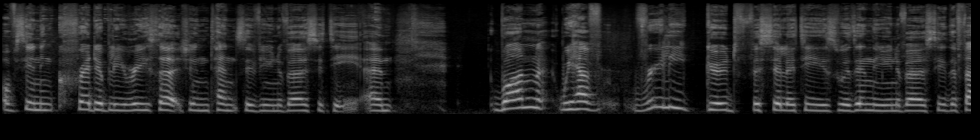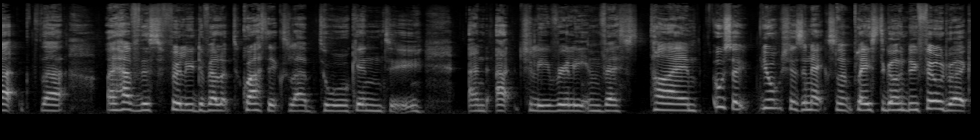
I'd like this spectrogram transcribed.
obviously an incredibly research intensive university. Um, one, we have really good facilities within the university. The fact that I have this fully developed aquatics lab to walk into and actually really invest time. Also, Yorkshire's an excellent place to go and do fieldwork.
